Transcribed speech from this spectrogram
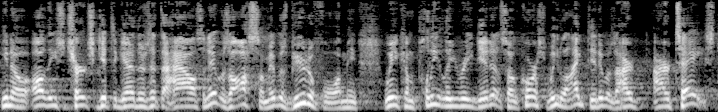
you know, all these church get togethers at the house and it was awesome. It was beautiful. I mean, we completely redid it. So of course we liked it. It was our, our taste.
